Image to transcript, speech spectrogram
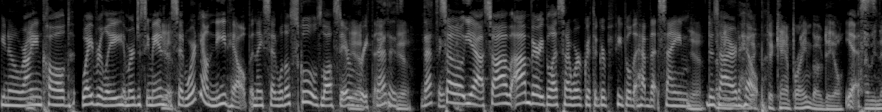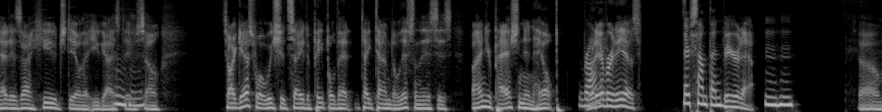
you know, Ryan called Waverly Emergency Management, Yeah. said, "Where do y'all need help?" And they said, "Well, those schools lost everything." That is, Yeah. that's so incredible. yeah, so I'm, I'm very blessed. that I work with a group of people that have that same yeah. desire I mean, to help. The, the Camp Rainbow deal. Yes. I mean that is a huge deal that you guys do. So. So I guess what we should say to people that take time to listen to this is find your passion and help. Right. Whatever it is, There's something. figure it out. Mm-hmm. So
